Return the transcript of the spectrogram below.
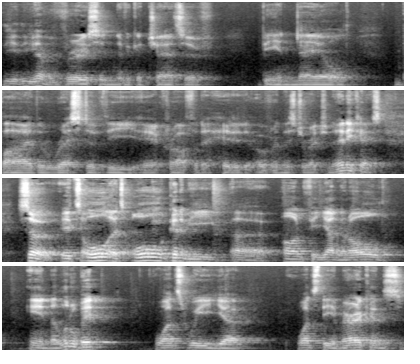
you, have a very significant chance of being nailed by the rest of the aircraft that are headed over in this direction. In any case, so it's all it's all going to be uh, on for young and old in a little bit. Once we uh, once the Americans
